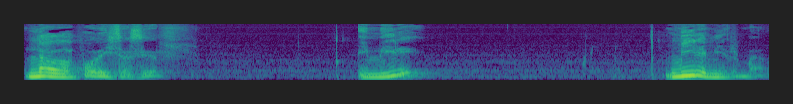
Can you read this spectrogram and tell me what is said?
nada podéis hacer. Y mire, mire mi hermano.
